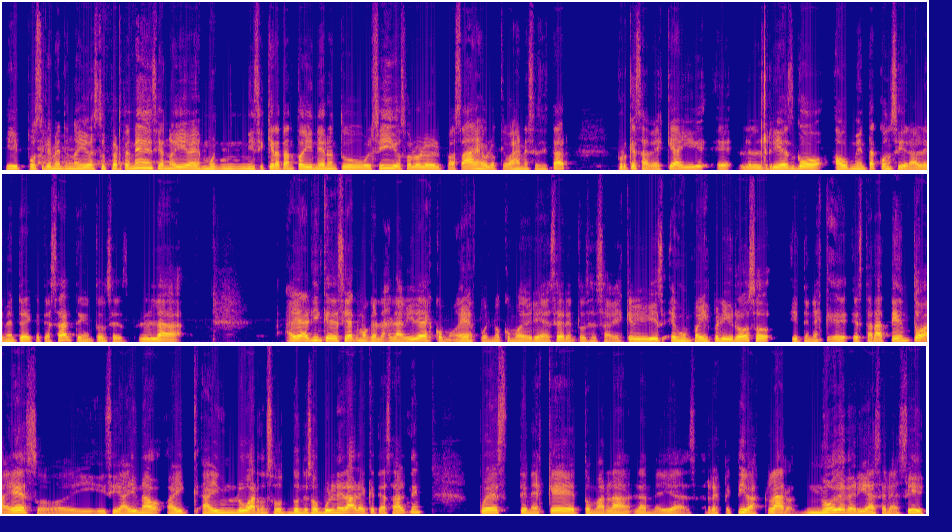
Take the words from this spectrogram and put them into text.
y posiblemente no lleves tus pertenencias, no lleves mu- ni siquiera tanto dinero en tu bolsillo, solo el pasaje o lo que vas a necesitar, porque sabes que ahí eh, el riesgo aumenta considerablemente de que te asalten. Entonces, la, hay alguien que decía como que la, la vida es como es, pues no como debería de ser. Entonces, sabes que vivís en un país peligroso y tenés que estar atento a eso. Y, y si hay, una, hay, hay un lugar donde sos, donde sos vulnerable a que te asalten, pues tenés que tomar la- las medidas respectivas. Claro, no debería ser así,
